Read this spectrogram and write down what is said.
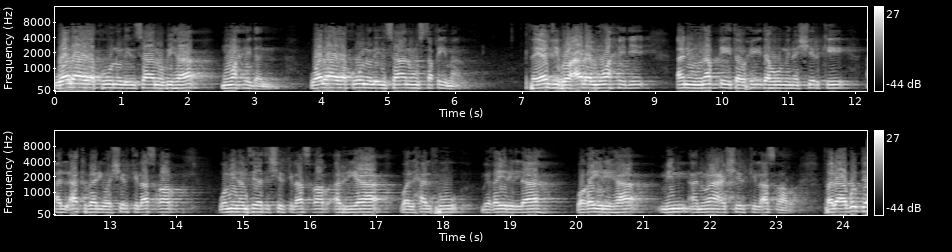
ولا يكون الإنسان بها موحدا. ولا يكون الإنسان مستقيما. فيجب على الموحد أن ينقي توحيده من الشرك الأكبر والشرك الأصغر ومن أمثلة الشرك الأصغر الرياء والحلف بغير الله وغيرها من أنواع الشرك الأصغر. فلا بد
